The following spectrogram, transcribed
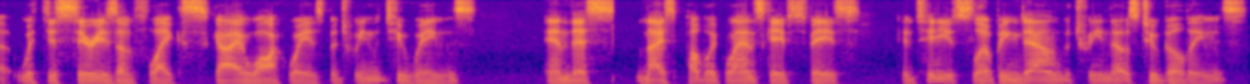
uh, with this series of like sky walkways between the two wings. And this nice public landscape space continues sloping down between those two buildings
